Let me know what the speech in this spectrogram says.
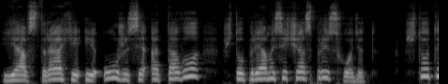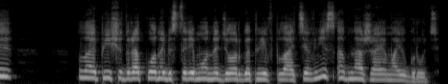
Я в страхе и ужасе от того, что прямо сейчас происходит. «Что ты...» Лапища дракона бесцеремонно дергает лиф платья вниз, обнажая мою грудь.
